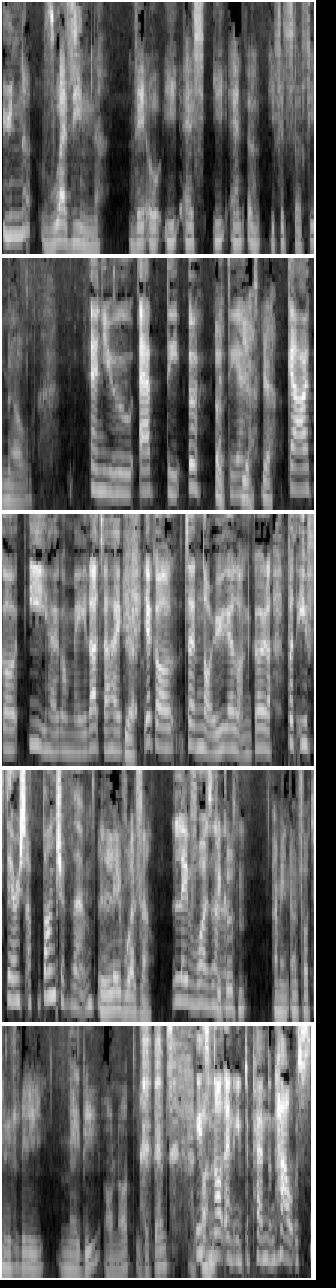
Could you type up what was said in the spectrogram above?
une voisine. V-O-I-S-I-N-E, if it's a female. And you add the e Uh, at the end. yeah, yeah. 加个 e 喺个尾啦，就系 Yeah. 一个即系女嘅邻居啦。But if there's a bunch of them, Les voisins. les voisins, Because, I mean, unfortunately, maybe or not, it depends. it's not an independent house.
